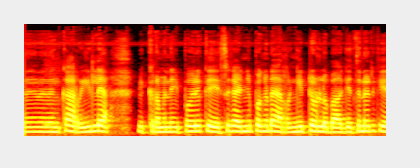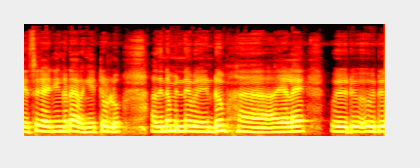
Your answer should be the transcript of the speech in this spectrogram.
നിങ്ങൾക്ക് അറിയില്ല വിക്രമിനെ. ഇപ്പോൾ ഒരു കേസ് കഴിഞ്ഞപ്പോൾ ഇങ്ങോട്ട് ഇറങ്ങിയിട്ടുള്ളൂ. ഭാഗ്യത്തിനൊരു കേസ് കഴിഞ്ഞ് ഇങ്ങോട്ട് ഇറങ്ങിയിട്ടുള്ളൂ. അതിന് മുന്നേ വീണ്ടും അയാളെ ഒരു ഒരു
